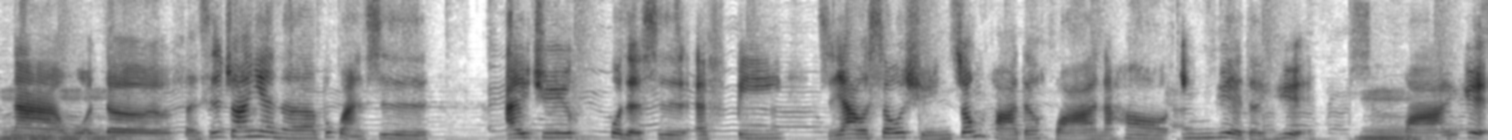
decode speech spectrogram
那我的粉丝专业呢，不管是 I G 或者是 F B。只要搜寻中华的华，然后音乐的乐，嗯，华乐，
